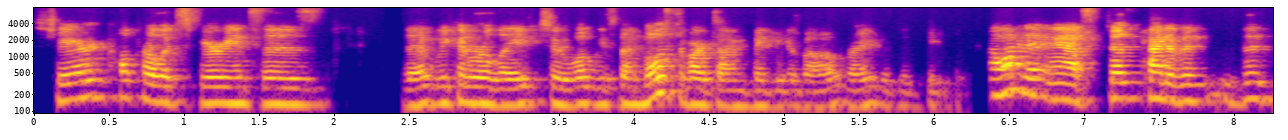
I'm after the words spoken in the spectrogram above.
shared cultural experiences that we can relate to what we spend most of our time thinking about, right, with the people. I wanted to ask, just kind of in, the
